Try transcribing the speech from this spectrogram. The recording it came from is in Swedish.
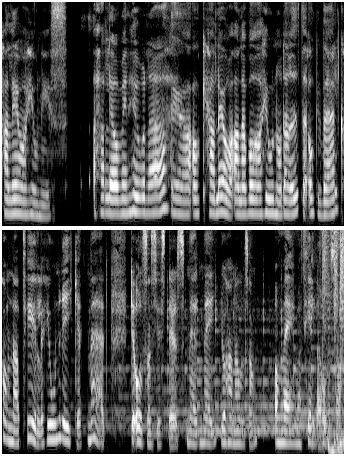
Hallå honis. Hallå min hona. Ja, och hallå alla våra honor där ute och välkomna till honriket med The Olsen Sisters med mig Johanna Olsson. Och mig Matilda Olsson.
